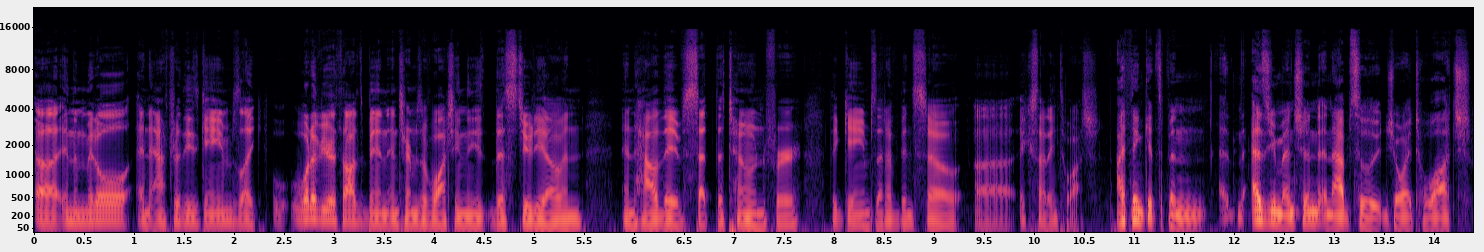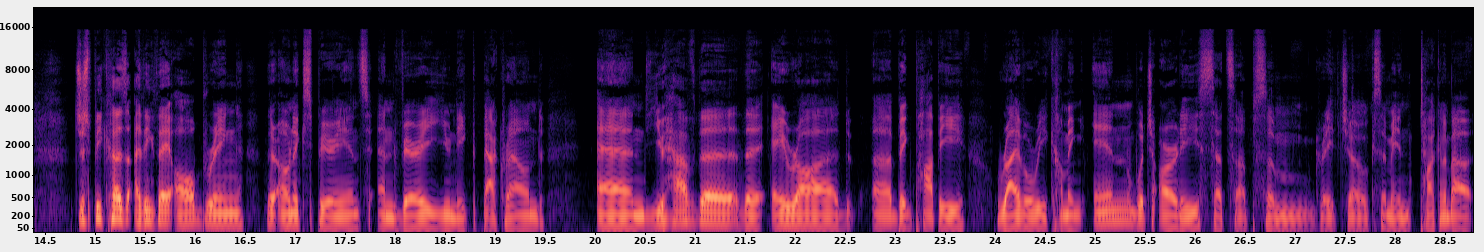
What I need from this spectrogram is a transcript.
uh, in the middle and after these games like what have your thoughts been in terms of watching the, this studio and and how they've set the tone for the games that have been so uh, exciting to watch I think it's been, as you mentioned, an absolute joy to watch. Just because I think they all bring their own experience and very unique background, and you have the the A Rod uh, Big Poppy rivalry coming in, which already sets up some great jokes. I mean, talking about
